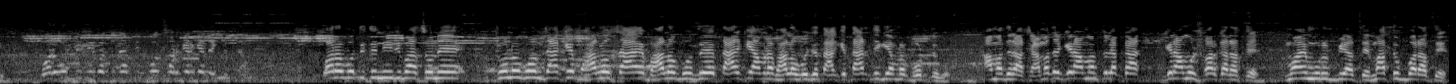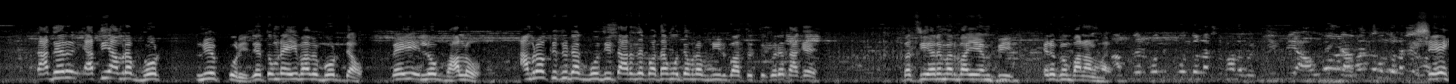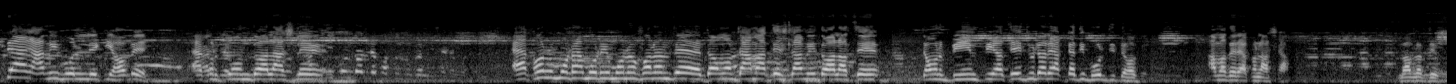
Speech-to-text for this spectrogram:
পরবর্তীতে নির্বাচনে জনগণ যাকে ভালো চায় ভালো বুঝে তাকে আমরা ভালো বুঝে তাকে তার দিকে আমরা ভোট দেবো। আমাদের আছে। আমাদের গ্রাম অঞ্চলে একটা গ্রাম সরকার আছে। ময় মুরব্বী আছে মাতুব্বার আছে। তাদের এতেই আমরা ভোট নিয়োগ করি যে তোমরা এইভাবে ভোট দাও। এই লোক ভালো। আমরাও কিছুটা বুঝি তার যে কথা মতো আমরা নির্বাচিত করে তাকে বা চেয়ারম্যান বা এমপি এরকম বানানো হয়? সেটা আমি বললে কি হবে? এখন কোন দল আসলে। এখন মোটামুটি মনে করেন যে যেমন জামাত ইসলামী দল আছে যেমন বিএনপি আছে এই দুটার একটা দিয়ে ভোট দিতে হবে। আমাদের এখন আশা। আমরা দেবো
